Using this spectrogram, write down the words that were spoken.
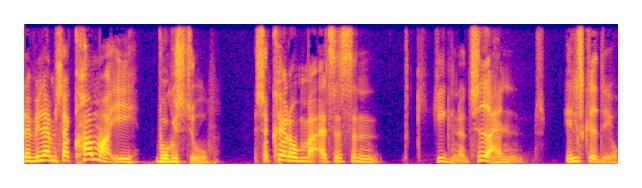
da Wilhelm så kommer i vuggestue, så kører du altså sådan, gik noget tid, og han elskede det jo.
